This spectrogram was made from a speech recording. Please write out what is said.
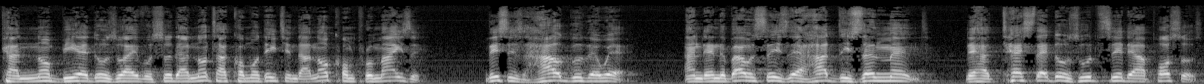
cannot bear those who are evil, so they are not accommodating, they are not compromising. This is how good they were. And then the Bible says they had discernment. They had tested those who say they are apostles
